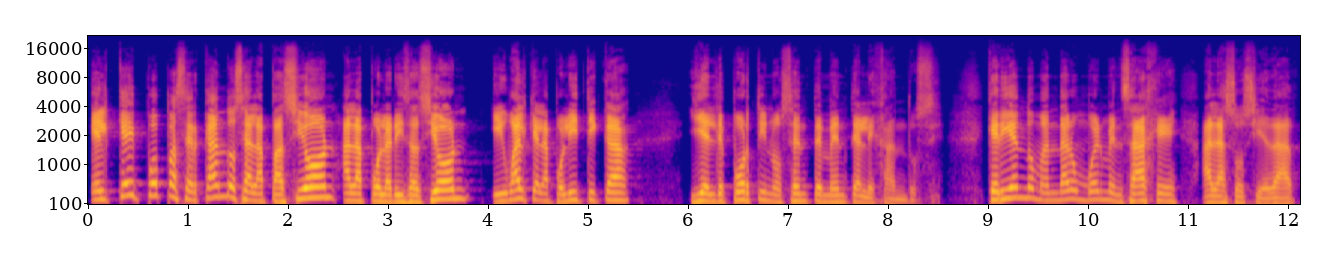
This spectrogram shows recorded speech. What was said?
el K-Pop acercándose a la pasión, a la polarización, igual que a la política, y el deporte inocentemente alejándose queriendo mandar un buen mensaje a la sociedad.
